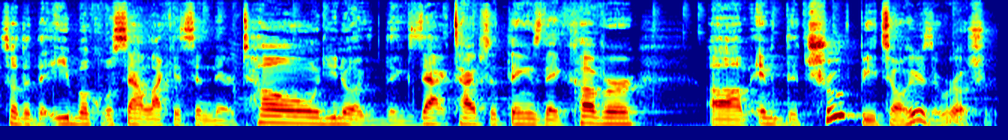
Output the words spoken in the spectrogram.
so that the ebook will sound like it's in their tone. You know the exact types of things they cover. Um, and the truth be told, here's the real truth.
